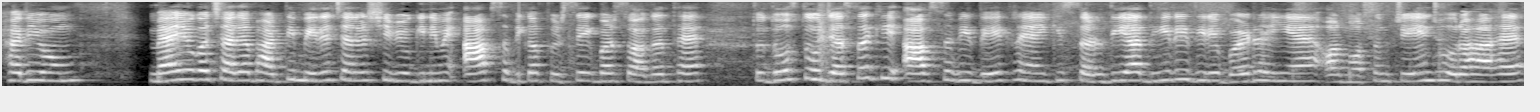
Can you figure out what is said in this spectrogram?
हरिओम मैं योगाचार्य भारती, मेरे चैनल शिव योगिनी में आप सभी का फिर से एक बार स्वागत है। तो दोस्तों, जैसा कि आप सभी देख रहे हैं कि सर्दियाँ धीरे धीरे बढ़ रही हैं और मौसम चेंज हो रहा है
